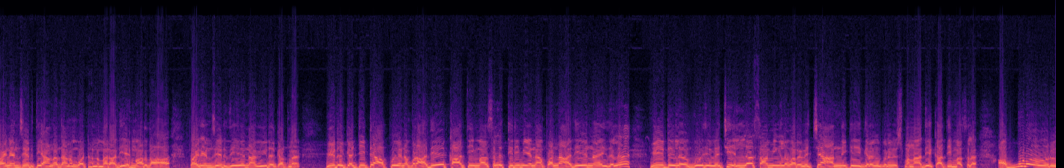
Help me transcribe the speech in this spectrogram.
பைனான்ஸ் சேர்த்து அன்னதானம் போட்டேன் மாதிரி. அதே மாதிரி தான் பைனான்ஸ் எடுத்தே நான் வீடை கட்டினேன். வீடை கட்டிட்டு அப்போ என்ன பண்ணேன்? அதே கார்த்திகை மாசத்துல திரும்பி என்ன பண்ணேன்? அதே நான் இதில் வீட்டில் பூஜை வச்சு எல்லா சாமிங்களும் வர வச்சு அன்னைக்கு கிரக பிரவேசம் பண்ணேன் அதே கார்த்திகை மாசத்துல. அவ்வளோ ஒரு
